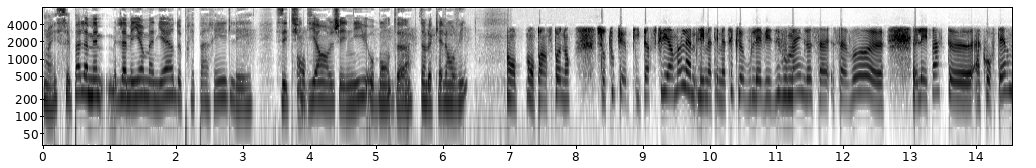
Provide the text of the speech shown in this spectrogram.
Oui, c'est pas la même la meilleure manière de préparer les étudiants en génie au monde dans lequel on vit? On, on pense pas, non. Surtout que, puis particulièrement les mathématiques, là, vous l'avez dit vous-même, là, ça, va. Euh, l'impact euh, à court terme,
